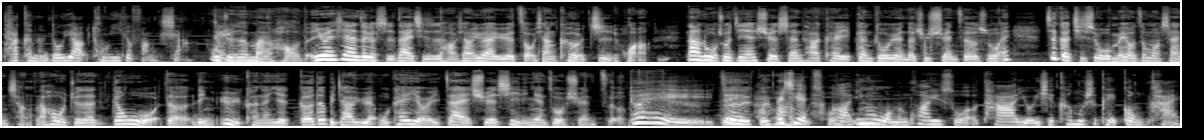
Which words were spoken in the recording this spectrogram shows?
他可能都要同一个方向。我觉得蛮好的，因为现在这个时代其实好像越来越走向克制化。那如果说今天学生他可以更多元的去选择，说，哎，这个其实我没有这么擅长，然后我觉得跟我的领域可能也隔得比较远，我可以有在学系里面做选择。对对，规划而且啊，因为我们跨域所它有一些科目是可以共开，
